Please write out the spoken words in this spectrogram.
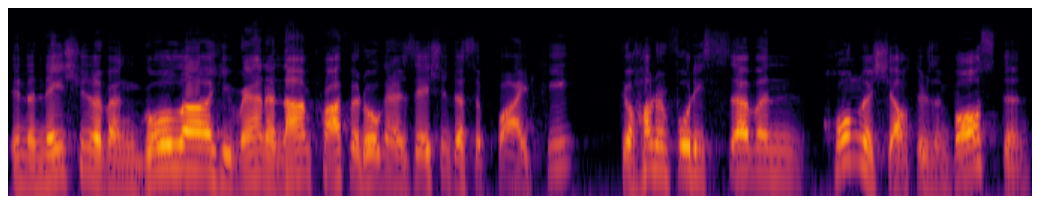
in the nation of Angola. He ran a nonprofit organization that supplied heat to 147 homeless shelters in Boston.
